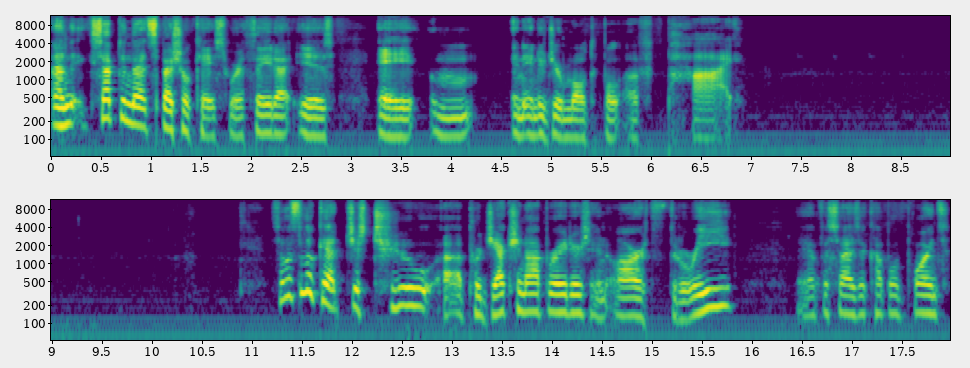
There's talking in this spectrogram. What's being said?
and except in that special case where theta is a, an integer multiple of pi. So let's look at just two uh, projection operators in R3 to emphasize a couple of points.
